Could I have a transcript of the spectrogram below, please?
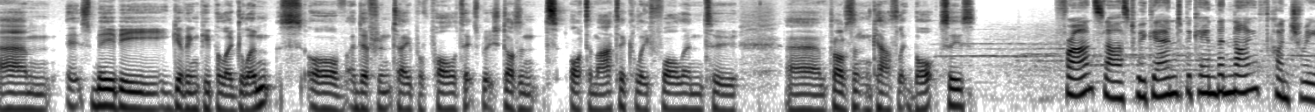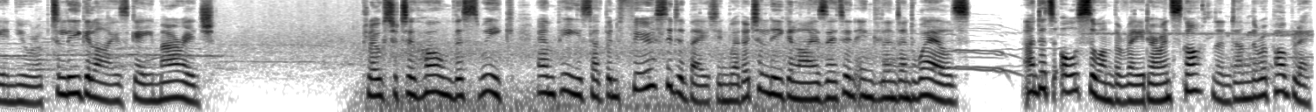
Um, it's maybe giving people a glimpse of a different type of politics which doesn't automatically fall into um, Protestant and Catholic boxes. France last weekend became the ninth country in Europe to legalise gay marriage. Closer to home this week, MPs have been fiercely debating whether to legalise it in England and Wales. And it's also on the radar in Scotland and the Republic.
